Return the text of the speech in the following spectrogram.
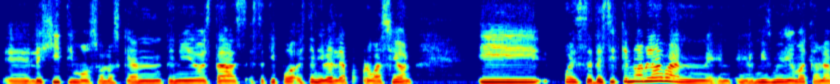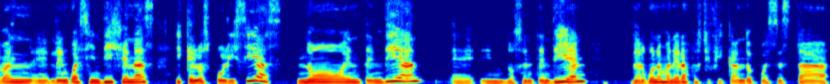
legítimos o los que han tenido estas, este tipo, este nivel de aprobación. Y pues decir que no hablaban el mismo idioma, que hablaban lenguas indígenas y que los policías no entendían y no se entendían de alguna manera justificando pues esta,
